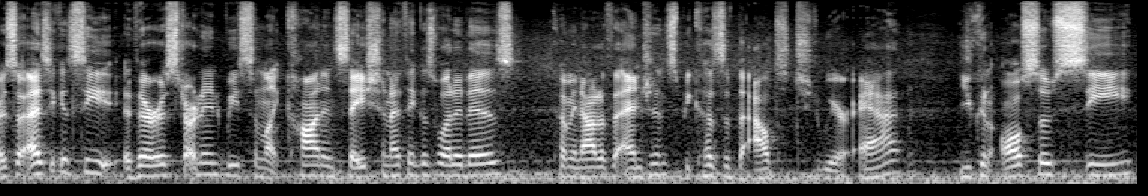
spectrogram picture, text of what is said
Alright, so as you can see, there is starting to be some like condensation, I think is what it is, coming out of the engines because of the altitude we are at. You can also see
